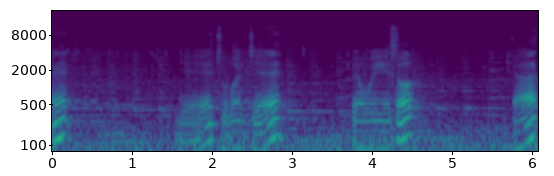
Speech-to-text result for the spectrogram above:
네. 예, 두 번째. 페어웨이에서 샷.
